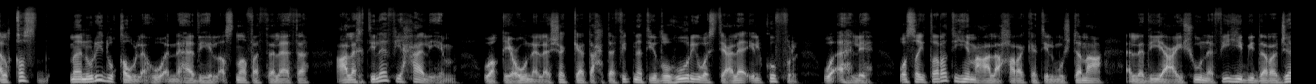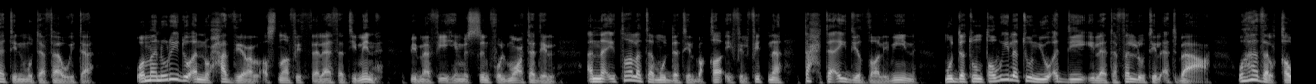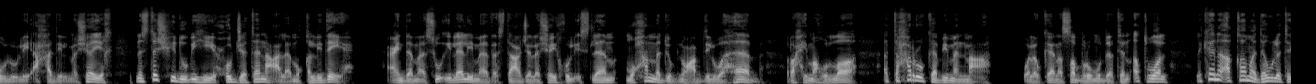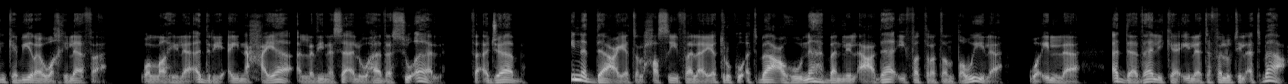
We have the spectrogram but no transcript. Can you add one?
القصد ما نريد قوله أن هذه الأصناف الثلاثة على اختلاف حالهم واقعون لا شك تحت فتنة ظهور واستعلاء الكفر وأهله وسيطرتهم على حركة المجتمع الذي يعيشون فيه بدرجات متفاوتة. وما نريد أن نحذر الأصناف الثلاثة منه بما فيهم الصنف المعتدل أن إطالة مدة البقاء في الفتنة تحت أيدي الظالمين مدة طويلة يؤدي إلى تفلت الأتباع وهذا القول لأحد المشايخ نستشهد به حجة على مقلديه. عندما سئل لماذا استعجل شيخ الإسلام محمد بن عبد الوهاب رحمه الله التحرك بمن معه؟ ولو كان صبر مدة أطول لكان أقام دولة كبيرة وخلافة. والله لا أدري أين حياء الذين سألوا هذا السؤال فأجاب إن الداعية الحصيف لا يترك أتباعه نهبا للأعداء فترة طويلة وإلا أدى ذلك إلى تفلت الأتباع.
